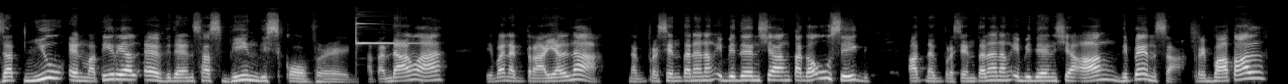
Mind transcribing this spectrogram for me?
that new and material evidence has been discovered. At tanda mo ha, di ba, nag-trial na. Nagpresenta na ng ebidensya ang taga-usig at nagpresenta na ng ebidensya ang depensa. Rebuttal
